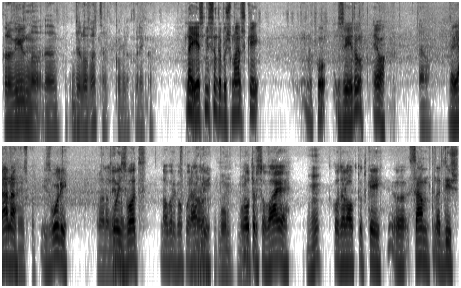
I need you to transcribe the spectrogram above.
pravilno uh, delovati, kako bi lahko rekel. Lej, jaz mislim, da boš marsikaj lahko zvedel. Evo, Evo, za Jana, vrhunsko. izvoli, Hvala tvoj lepa. izvod, dobro ga uporabi. Noter so vaje, Mhm. tako da lahko tudi kaj uh, sam narediš,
